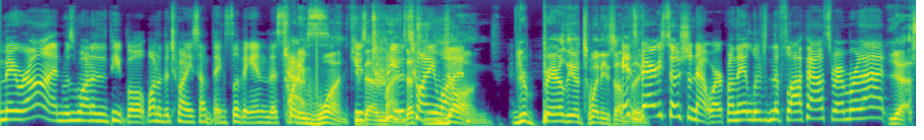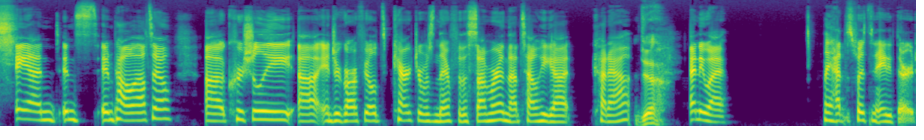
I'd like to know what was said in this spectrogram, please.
Mehran was one of the people, one of the 20 somethings living in this house. 21. He Keep was that in mind. That's 21. young. You're barely a 20 something. It's very social network. When they lived in the flop house, remember that? yes. And in in Palo Alto, uh, crucially, uh, Andrew Garfield's character wasn't there for the summer, and that's how he got cut out. Yeah. Anyway, they had this place in 83rd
